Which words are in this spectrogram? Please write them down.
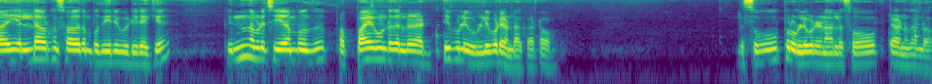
എല്ലാവർക്കും സ്വാഗതം പുതിയൊരു വീഡിയോയിലേക്ക്. ഇന്ന് നമ്മൾ ചെയ്യാൻ പോകുന്നത് പപ്പായ കൊണ്ട് നല്ലൊരു അടിപൊളി ഉള്ളിവട ഉണ്ടാക്കാം കേട്ടോ. സൂപ്പർ ഉള്ളിവടയാണ് നല്ല സോഫ്റ്റ് ആണ് ഇതുണ്ടോ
